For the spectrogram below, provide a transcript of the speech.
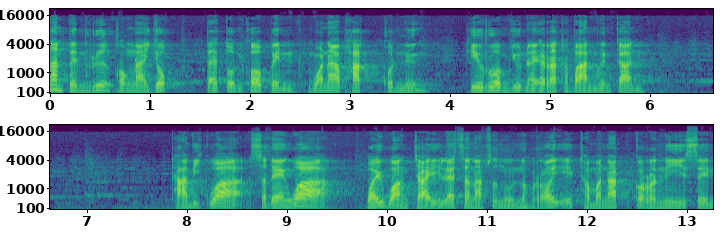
นั่นเป็นเรื่องของนายก แต่ตนก็เป็นหัวหน้าพักคนหนึ่งที่ร่วมอยู่ในรัฐบาลเหมือนกัน ถามอีกว่าแสดงว่าไว้วางใจและสนับสนุนร้อยเอกธรรมนัฐกรณีเซน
